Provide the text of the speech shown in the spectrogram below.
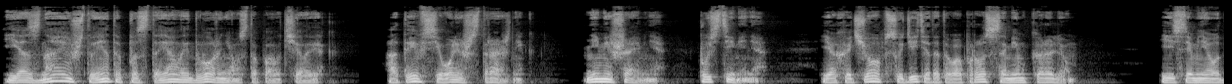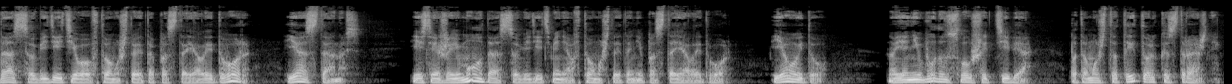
«Я знаю, что это постоялый двор», – не уступал человек. «А ты всего лишь стражник. Не мешай мне. Пусти меня. Я хочу обсудить этот вопрос с самим королем. Если мне удастся убедить его в том, что это постоялый двор, я останусь. Если же ему удастся убедить меня в том, что это не постоялый двор, я уйду. Но я не буду слушать тебя, потому что ты только стражник.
